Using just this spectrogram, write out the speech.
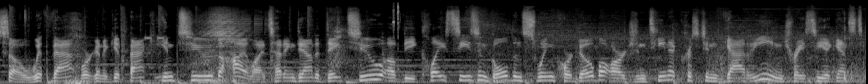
So, with that, we're going to get back into the highlights. Heading down to day two of the clay season, Golden Swing Cordoba, Argentina, Cristian Garin, Tracy, against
